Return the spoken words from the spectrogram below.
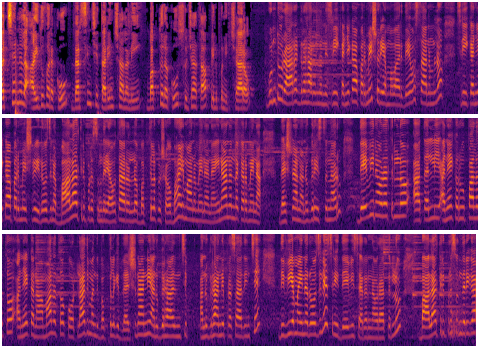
వచ్చే నెల ఐదు వరకు దర్శించి తరించాలని భక్తులకు సుజాత పిలుపునిచ్చారు. గుంటూరు ఆరగ్రహారంలోని శ్రీ కన్యకా పరమేశ్వరి అమ్మవారి దేవస్థానంలో శ్రీ కన్యకా పరమేశ్వరి ఈ రోజున బాలా త్రిపుర సుందరి అవతారంలో భక్తులకు శోభాయమానమైన నయనానందకరమైన దర్శనాన్ని అనుగ్రహిస్తున్నారు. దేవీ నవరాత్రుల్లో ఆ తల్లి అనేక రూపాలతో అనేక నామాలతో కోట్లాది మంది భక్తులకి దర్శనాన్ని అనుగ్రహించి అనుగ్రహాన్ని ప్రసాదించే దివ్యమైన రోజులే శ్రీదేవి శరన్నవరాత్రులు. బాలా త్రిపుర సుందరిగా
